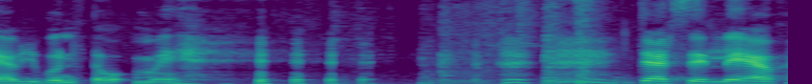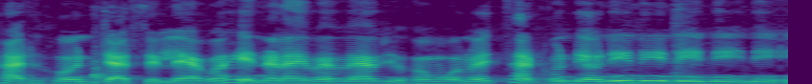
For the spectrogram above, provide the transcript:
วบๆอยู่บนโต๊ะไหม จัดเสร็จแล้วค่ะ ทุกคนจัดเสร็จแล้วก็เห็นอะไรแวบๆอยู่ข้างบนไหมจัดคนเดียวนี่นี่นี่นี่นี่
